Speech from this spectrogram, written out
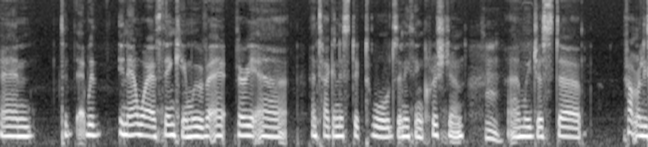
and to, with in our way of thinking, we were ve- very uh, antagonistic towards anything Christian, Hmm. and we just uh, can't really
